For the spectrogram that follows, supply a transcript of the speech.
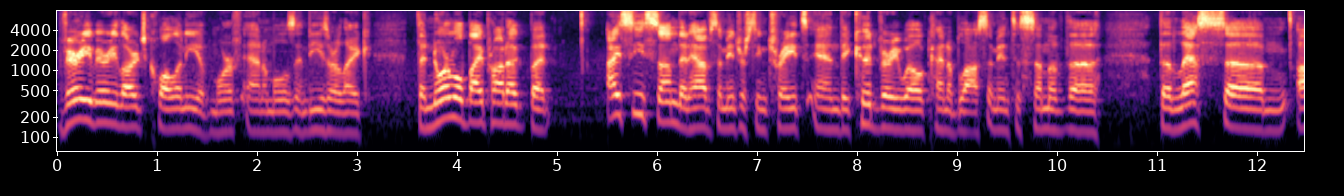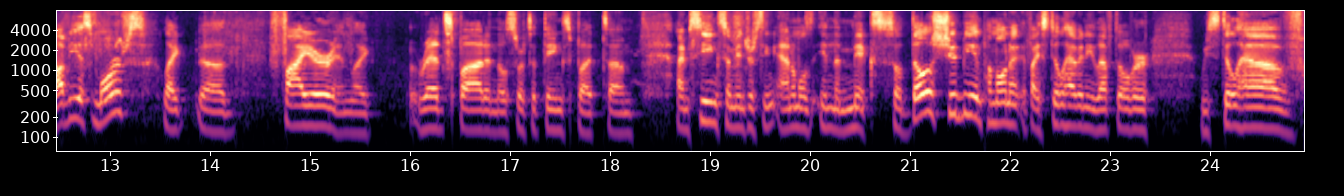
very, very large colony of morph animals, and these are like the normal byproduct, but I see some that have some interesting traits, and they could very well kind of blossom into some of the the less um, obvious morphs, like uh, fire and like red spot and those sorts of things. But um, I'm seeing some interesting animals in the mix. So those should be in Pomona if I still have any left over. We still have,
